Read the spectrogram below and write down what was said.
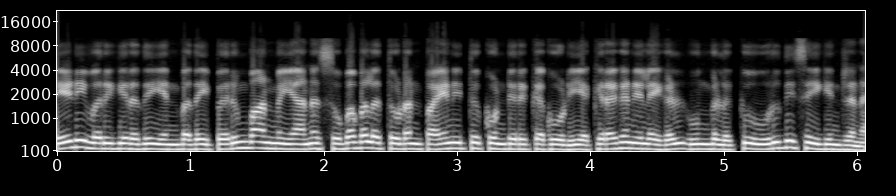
தேடி வருகிறது என்பதை பெரும்பான்மையான சுபபலத்துடன் பயணித்துக் கொண்டிருக்கக்கூடிய கிரகநிலைகள் உங்களுக்கு உறுதி செய்கின்றன.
